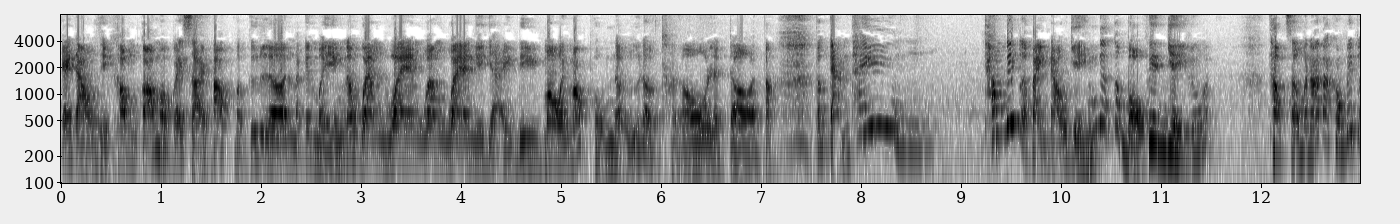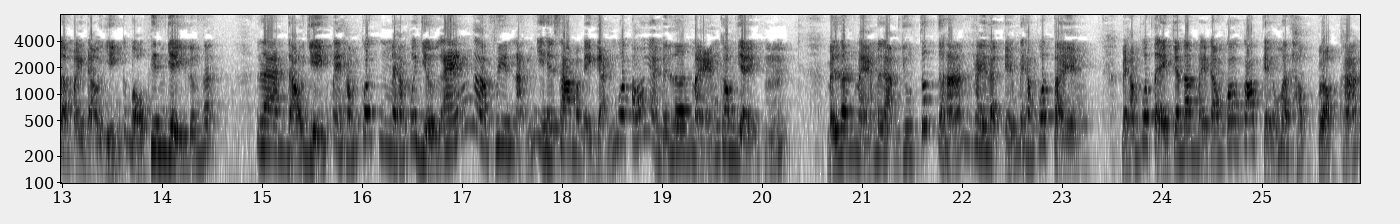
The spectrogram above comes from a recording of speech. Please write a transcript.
cái đầu thì không có một cái sợi tóc mà cứ lên mà cái miệng nó quang quang quang quang như vậy, đi môi móc phụ nữ đâu trời ơi là trời, tao tao cảm thấy không biết là mày đạo diễn có bộ phim gì luôn á. Thật sự mà nói tao không biết là mày đạo diễn cái bộ phim gì luôn đó. Làm đạo diễn mày không có, mày không có dự án à, phim ảnh gì hay sao mà mày rảnh quá, tối ngày mày lên mạng không vậy? Ừ? mày lên mạng mày làm youtube rồi hả? Hay là, kiểu, mày không có tiền? Mày không có tiền cho nên mày đâu có có kiểu mà thật lực hả?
